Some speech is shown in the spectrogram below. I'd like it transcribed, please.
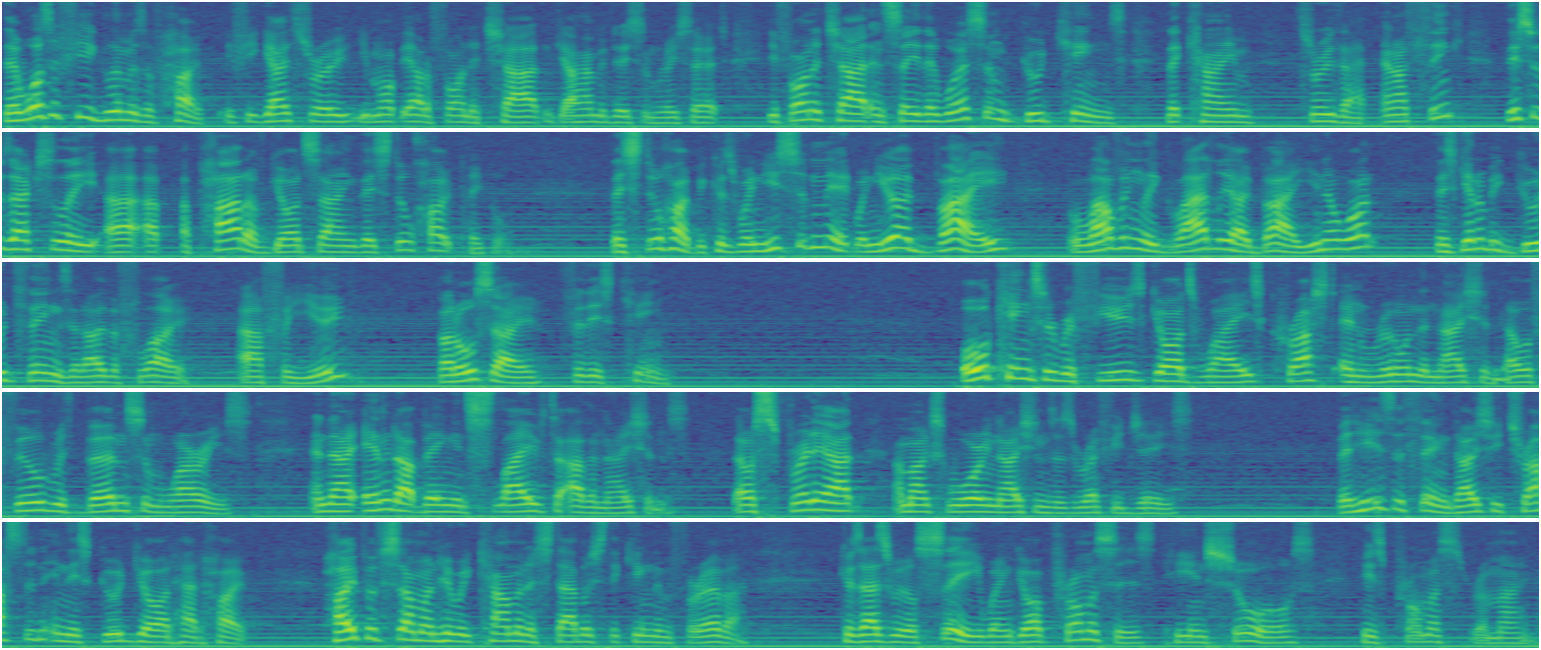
There was a few glimmers of hope. If you go through, you might be able to find a chart and go home and do some research. You find a chart and see there were some good kings that came through that. And I think this was actually a, a, a part of God saying there's still hope, people. There's still hope because when you submit, when you obey, lovingly, gladly obey, you know what? There's going to be good things that overflow uh, for you, but also for this king. All kings who refused God's ways crushed and ruined the nation. They were filled with burdensome worries, and they ended up being enslaved to other nations. They were spread out amongst warring nations as refugees. But here's the thing those who trusted in this good God had hope hope of someone who would come and establish the kingdom forever. Because as we'll see, when God promises, he ensures his promise remain.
